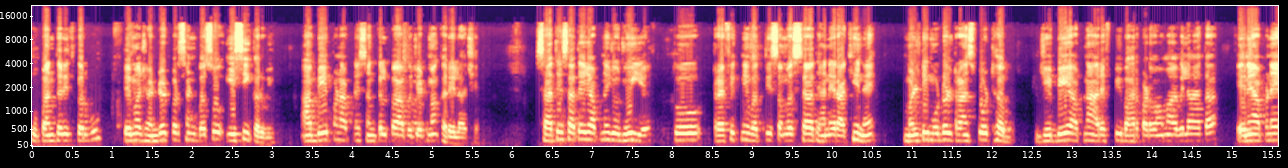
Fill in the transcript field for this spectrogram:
રૂપાંતરિત કરવું તેમજ હંડ્રેડ પર્સન્ટ બસો એસી કરવી. આ બે પણ આપણે સંકલ્પ આ બજેટમાં કરેલા છે. સાથે સાથે જ આપણે જો જોઈએ તો ટ્રાફિકની વધતી સમસ્યા ધ્યાને રાખીને મલ્ટીમોડલ ટ્રાન્સપોર્ટ હબ જે બે આપણા આરએફપી બહાર પાડવામાં આવેલા હતા, એને આપણે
